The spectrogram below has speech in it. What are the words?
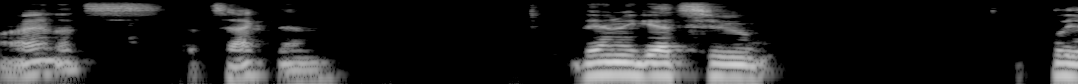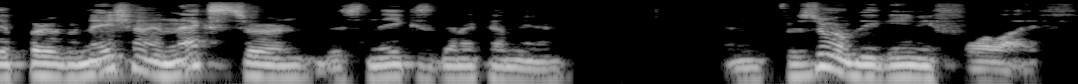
Alright, let's attack then. Then we get to play a peregrination and next turn the snake is gonna come in and presumably gain me 4 life.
